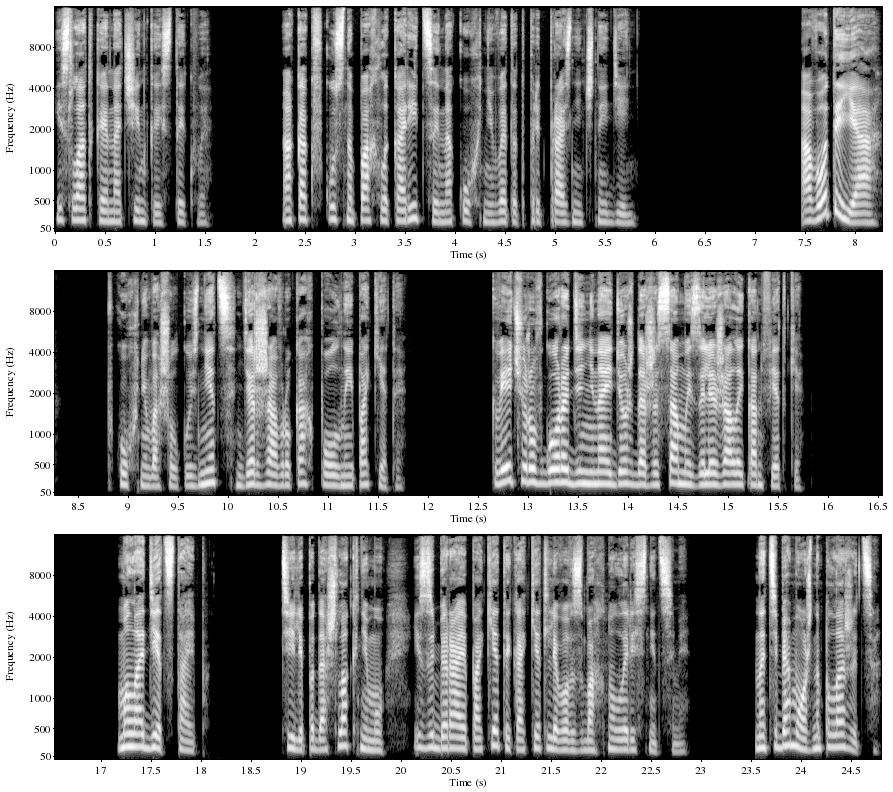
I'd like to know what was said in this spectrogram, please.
и сладкая начинка из тыквы. А как вкусно пахло корицей на кухне в этот предпраздничный день. А вот и я. В кухню вошел кузнец, держа в руках полные пакеты. К вечеру в городе не найдешь даже самой залежалой конфетки. Молодец, Тайп. Тилли подошла к нему и, забирая пакеты, кокетливо взмахнула ресницами. На тебя можно положиться.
